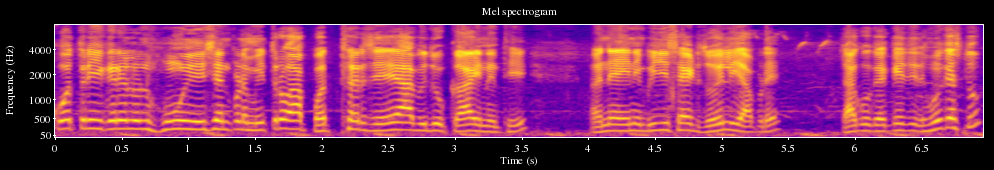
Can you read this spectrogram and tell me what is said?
કોતરી કરેલું શું એ છે ને પણ મિત્રો આ પથ્થર છે આ બીજું કાંઈ નથી. અને એની બીજી સાઈડ જોઈ લઈએ આપણે. જાગુ કે કહેતી હતી. હું કહેશ તું?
